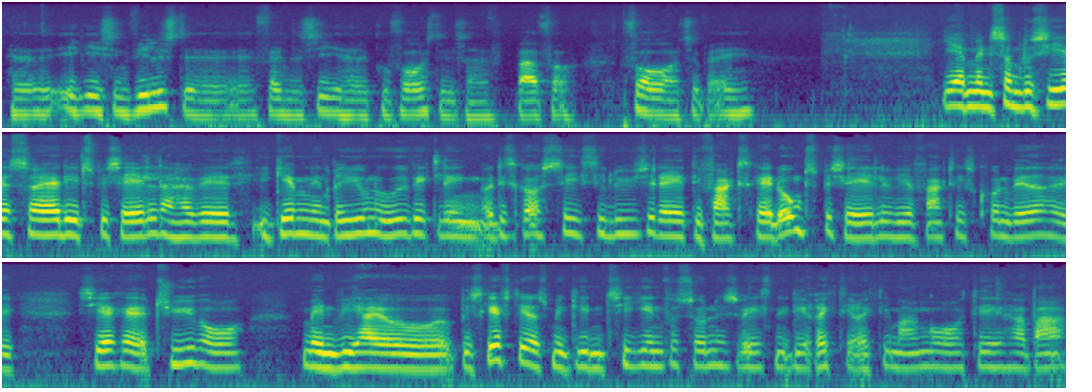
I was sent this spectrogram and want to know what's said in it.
havde, ikke i sin vildeste øh, fantasi havde kunne forestille sig bare for få år tilbage? Jamen, som du siger, så er det et speciale, der har været igennem en rivende udvikling, og det skal også ses i lyset af, at det faktisk er et ungt speciale. Vi har faktisk kun været her i cirka 20 år, men vi har jo beskæftiget os med genetik inden for sundhedsvæsenet i rigtig, rigtig mange år. Det har bare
